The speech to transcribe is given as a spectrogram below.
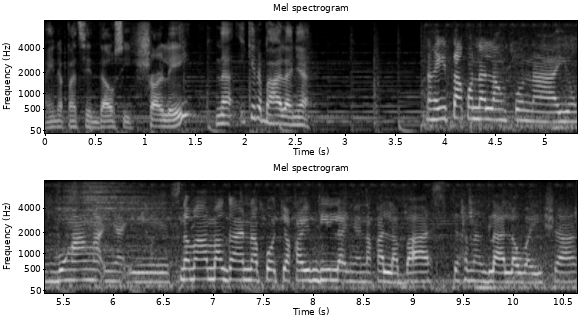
May napansin daw si Charley na ikinabahala niya. Nakita ko na lang po na yung bunganga niya is namamagana po tsaka yung dila niya nakalabas tsaka naglalaway siya.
